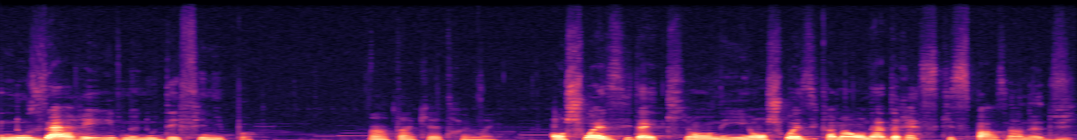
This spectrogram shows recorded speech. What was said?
nous arrive ne nous définit pas. En tant qu'être humain. On choisit d'être qui on est et on choisit comment on adresse ce qui se passe dans notre vie.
